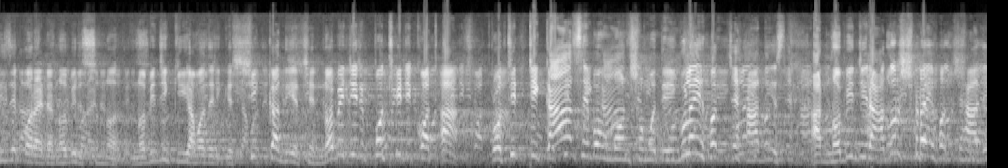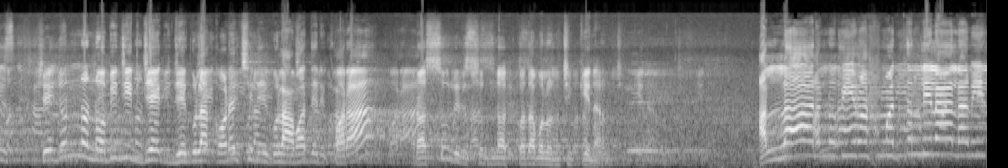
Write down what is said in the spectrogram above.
নিজে করা এটা নবীর সুন্নত। নবীজি কি আমাদেরকে শিক্ষা দিয়েছেন? নবীজির প্রতিটি কথা, প্রতিটি কাজ এবং মন সম্মতি এগুলাই হচ্ছে হাদিস, আর নবীজির আদর্শটাই হচ্ছে হাদিস। সেই জন্য নবীজির যে যেগুলা করেছেন, এগুলো আমাদের করা রাসূলের সুন্নত, কথা বলুন ঠিক কিনা? আল্লাহর নবী লিল আলামিন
